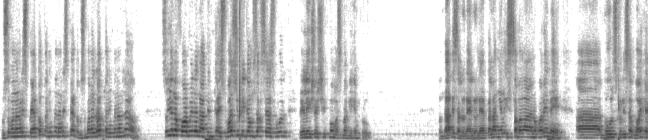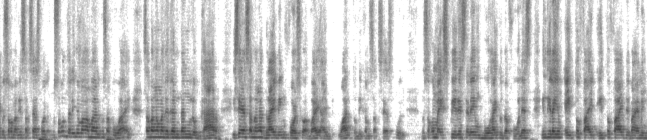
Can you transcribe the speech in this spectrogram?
Gusto mo ng respeto, tanim ka ng respeto. Gusto mo ng love, tanim ka ng love. So yun ang formula natin guys. Once you become successful, relationship mo mas mag improve Kung dati sa luneta-luneta lang, yan isa sa mga ano ko rin eh, uh, goals ko rin sa buhay, kaya gusto ko maging successful. Gusto kong dalhin yung mga mahal ko sa buhay, sa mga magagandang lugar. Isa yan sa mga driving force ko, why I want to become successful. Gusto kong ma-experience nila yung buhay to the fullest. Hindi lang yung 8 to 5, 8 to 5, di ba? I mean,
